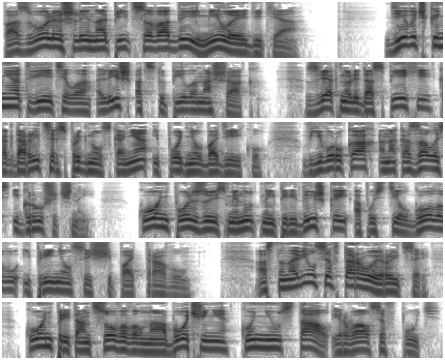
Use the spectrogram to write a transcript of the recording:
«Позволишь ли напиться воды, милое дитя?» Девочка не ответила, лишь отступила на шаг. Звякнули доспехи, когда рыцарь спрыгнул с коня и поднял бодейку. В его руках она казалась игрушечной. Конь, пользуясь минутной передышкой, опустил голову и принялся щипать траву. Остановился второй рыцарь. Конь пританцовывал на обочине, конь не устал и рвался в путь.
